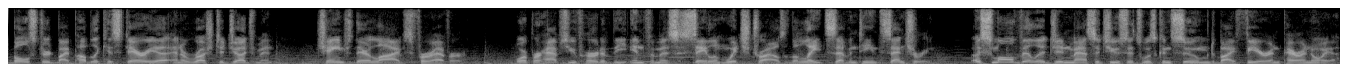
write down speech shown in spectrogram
bolstered by public hysteria and a rush to judgment, changed their lives forever. Or perhaps you've heard of the infamous Salem witch trials of the late 17th century. A small village in Massachusetts was consumed by fear and paranoia,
